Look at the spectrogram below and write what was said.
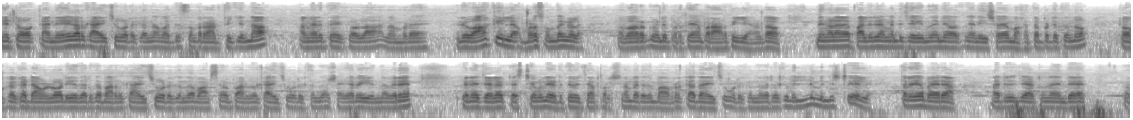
ഈ ടോക്ക് അനേകർക്ക് അയച്ചു കൊടുക്കുന്ന മധ്യസ്ഥം പ്രാർത്ഥിക്കുന്ന അങ്ങനത്തെയൊക്കെയുള്ള നമ്മുടെ ഒരു വാക്കില്ല നമ്മുടെ സ്വന്തങ്ങൾ അപ്പോൾ അവർക്ക് വേണ്ടി പ്രത്യേകം പ്രാർത്ഥിക്കുകയാണ് കേട്ടോ. നിങ്ങൾ പലരും അങ്ങനെ ചെയ്യുന്നതിനെ ഓർത്ത് ഞാൻ ഈശോയെ മഹത്വപ്പെടുത്തുന്നു. ടോക്കൊക്കെ ഡൗൺലോഡ് ചെയ്തെടുത്ത് പലർക്ക് അയച്ചു കൊടുക്കുന്നത് വാട്സാപ്പ് പലർക്ക് അയച്ചു കൊടുക്കുന്നത് ഷെയർ ചെയ്യുന്നവരെ. പിന്നെ ചില ടെസ്റ്റുകൾ എടുത്തു വെച്ചാൽ പ്രശ്നം വരുമ്പോൾ അവർക്ക് അത് അയച്ചു കൊടുക്കുന്നവരൊക്കെ വലിയ മിനിസ്ട്രി അല്ലേ? എത്രയോ പേരാ. മറ്റൊരു ചേട്ടൻ അതിന്റെ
